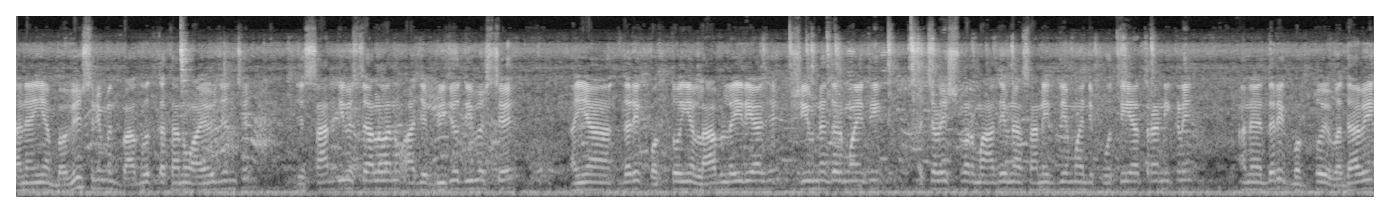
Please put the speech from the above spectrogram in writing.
અને અહીંયા ભવ્ય શ્રીમદ ભાગવત કથાનું આયોજન છે, જે સાત દિવસ ચાલવાનું, આજે બીજો દિવસ છે અહીંયા દરેક ભક્તો અહીંયા લાભ લઈ રહ્યા છે. શિવનગરમાંથી અચળેશ્વર મહાદેવના સાનિધ્યમાંથી પોથીયાત્રા નીકળી અને દરેક ભક્તોએ વધાવી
